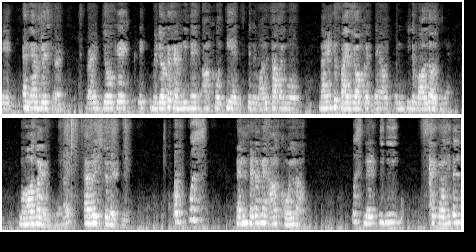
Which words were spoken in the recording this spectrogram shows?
an average girl right जो कि एक मीडियोकर फैमिली में आँख खोलती है जिसके जो वालिद साहब हैं वो नाइन टू फाइव जॉब करते हैं और उनकी जो वालदा होती है वो हाउस वाइफ होती है राइट एवरेज जो लड़की है और उस पेन सेटअप में आँख खोलना उस लड़की की साइकोलॉजिकल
